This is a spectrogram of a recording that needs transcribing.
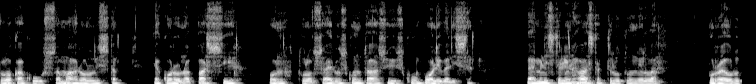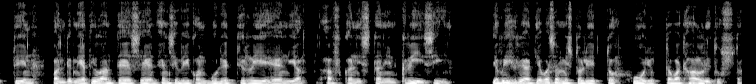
lokakuussa mahdollista ja koronapassi on tulossa eduskuntaan syyskuun puolivälissä. Pääministerin haastattelutunnilla pureuduttiin pandemiatilanteeseen, ensi viikon budjettiriiheen ja Afganistanin kriisiin. Ja vihreät ja vasemmistoliitto huojuttavat hallitusta.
